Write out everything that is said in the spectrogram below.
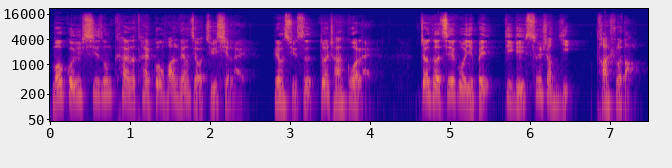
毛过于稀松、看得太光滑的两脚举起来，让许思端茶过来。张可接过一杯，递给孙尚义。他说道：“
